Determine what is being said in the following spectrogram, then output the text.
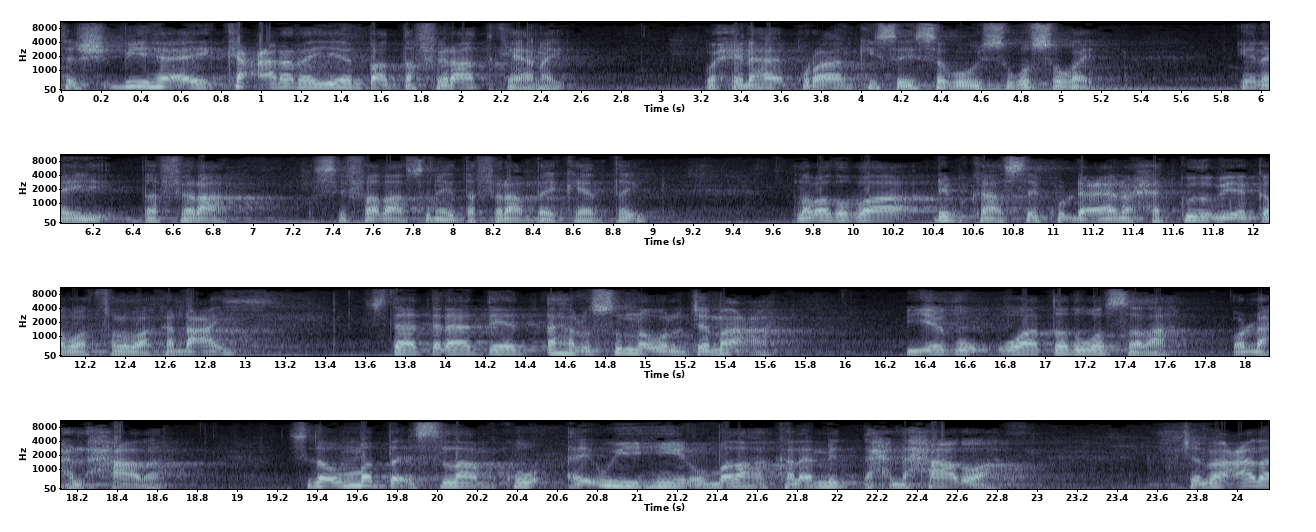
tashbiiha ay ka cararayeen baa dafiraad keenay. Wax ilaahay qur'aankiisa isaguu isugu sugay inay dafiraan sifadaas inay dafiraan bay keentay. Labaduba dhibkaasay ku dhaceenoo xadgudub iyo gaboodfal baa ka dhacay. Sidaa daraaddeed ahlu sunna waljamaaca iyagu waa dad wasad ah oo dhexdhexaad ah. Sida ummadda islaamku ay u yihiin ummadaha kale mid dhexdhexaad u ah. Jamaacada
